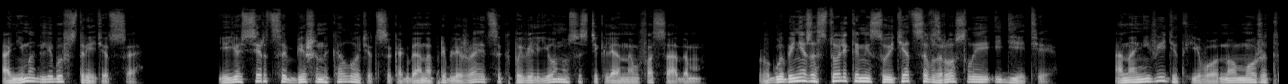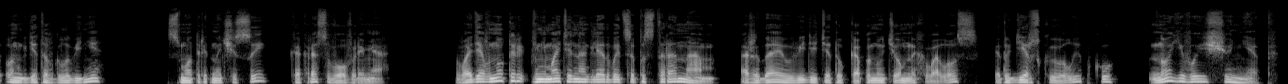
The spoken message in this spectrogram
они могли бы встретиться. Ее сердце бешено колотится, когда она приближается к павильону со стеклянным фасадом. В глубине за столиками суетятся взрослые и дети. Она не видит его, но, может, он где-то в глубине? Смотрит на часы как раз вовремя. Войдя внутрь, внимательно оглядывается по сторонам, ожидая увидеть эту копну темных волос, эту дерзкую улыбку, но его еще нет.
